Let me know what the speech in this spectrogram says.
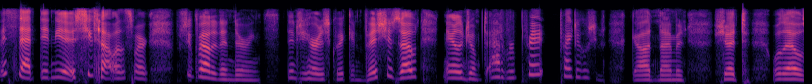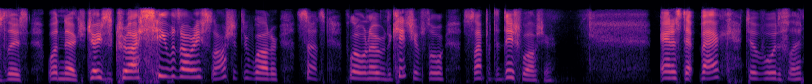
Missed that, didn't you? She thought with a smirk. She found it enduring. Then she heard his quick and vicious oath, nearly jumped out of her pra- practical shoes. God damn it. Shit. What the hell's this? What next? Jesus Christ. He was already sloshing through water. Suds flowing over the kitchen floor. Slap at the dishwasher. Anna stepped back to avoid the flood.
